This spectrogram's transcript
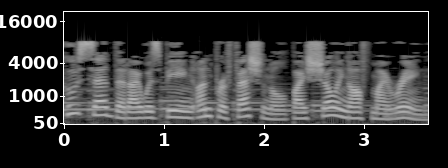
who said that I was being unprofessional by showing off my ring.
